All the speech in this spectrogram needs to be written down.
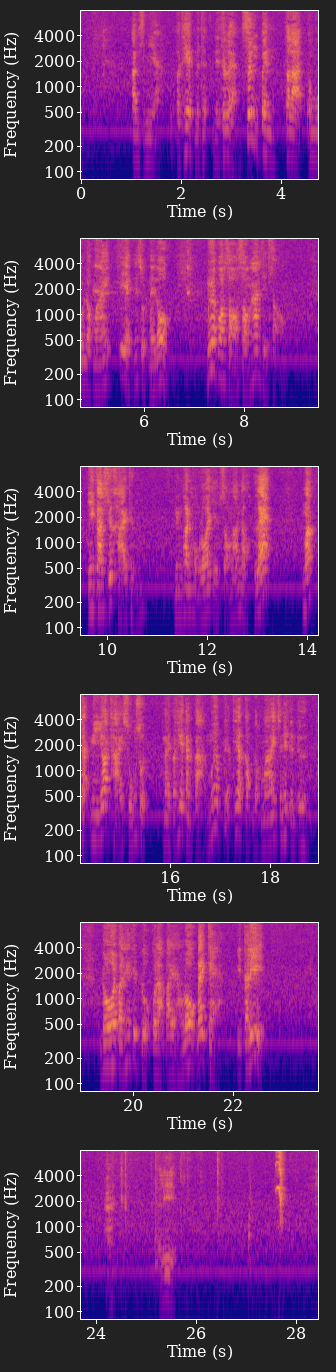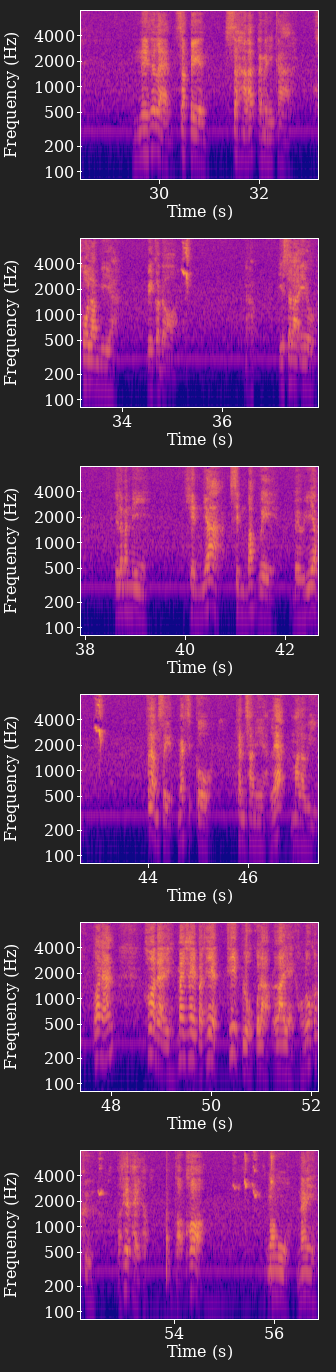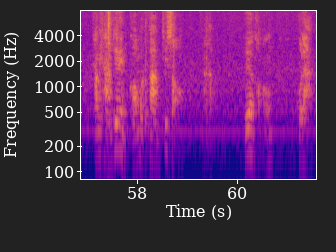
อันสเมียประเทศเนเธอร์แลนด์ซึ่งเป็นตลาดประมูลดอกไม้ที่ใหญ่ที่สุดในโลก เมื่อพศ 2542 มีการซื้อขายถึง 1,672 ล้านดอก และมักจะมียอดขายสูงสุดในประเทศต่างๆ เมื่อเปรียบเทียบกับดอกไม้ชนิดอื่นๆ โดยประเทศที่ปลูกกุหลาบใบใหญ่ของโลกได้แก่ อิตาลีอิตาลีเนเธอร์แลนด์ สเปน สหรัฐอเมริกา โคลัมเบียเอกวาดอร์ อิสราเอล เยอรมนี เคนยา ซิมบับเว เบลเยียม ฝรั่งเศส เม็กซิโก แทนซาเนีย และมาลาวี เพราะนั้นข้อใดไม่ใช่ประเทศที่ปลูกกุหลาบรายใหญ่ของโลกก็คือประเทศไทยครับ ตอบข้ององูในคำถามที่หนึ่งของบทความที่สองนะครับ เรื่องของกุหลาบ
